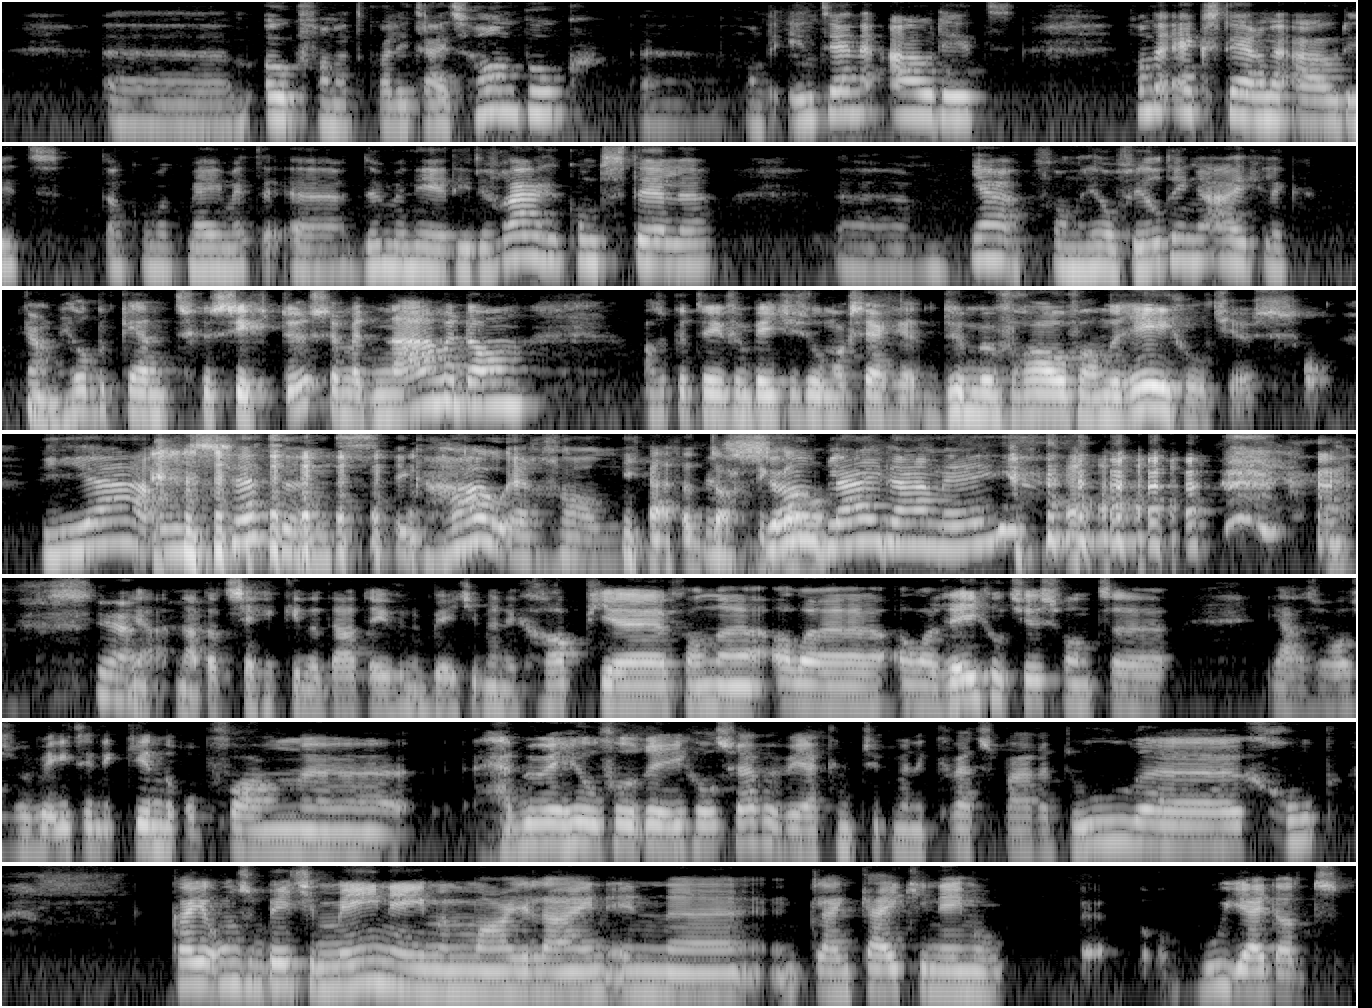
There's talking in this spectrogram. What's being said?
Uh, ook van het kwaliteitshandboek, uh, van de interne audit, van de externe audit. Dan kom ik mee met de, uh, de meneer die de vragen komt stellen. Ehm, ja, van heel veel dingen eigenlijk. Ja. Een heel bekend gezicht dus. En met name dan, als ik het even een beetje zo mag zeggen, de mevrouw van de regeltjes. Ja, ontzettend. ik hou ervan. Ja, dat ik ben zo blij daarmee. ja. Ja. ja. nou dat zeg ik inderdaad even een beetje met een grapje van uh, alle, alle regeltjes. Want uh, ja, zoals we weten in de kinderopvang uh, hebben we heel veel regels. Hè. We werken natuurlijk met een kwetsbare doelgroep. kan je ons een beetje meenemen, Marjolein, in een klein kijkje nemen hoe, jij dat,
